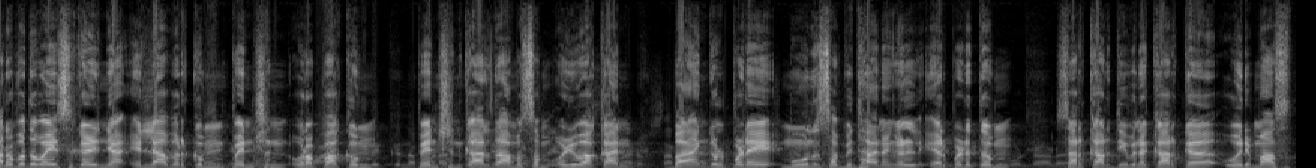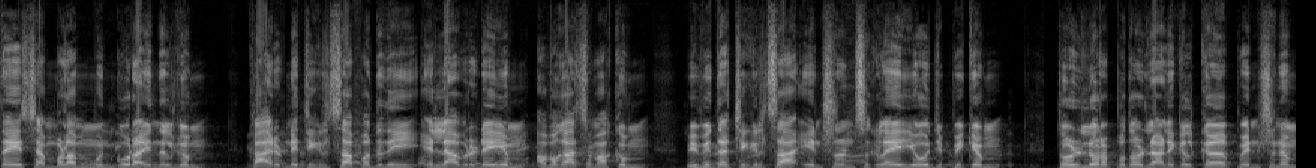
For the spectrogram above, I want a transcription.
അറുപത് വയസ്സ് കഴിഞ്ഞ എല്ലാവർക്കും പെൻഷൻ ഉറപ്പാക്കും. പെൻഷൻ കാലതാമസം ഒഴിവാക്കാൻ ബാങ്ക് ഉൾപ്പെടെ മൂന്ന് സംവിധാനങ്ങൾ ഏർപ്പെടുത്തും. സർക്കാർ ജീവനക്കാർക്ക് ഒരു മാസത്തെ ശമ്പളം മുൻകൂറായി നൽകും. കാരുണ്യ ചികിത്സാ പദ്ധതി എല്ലാവരുടെയും അവകാശമാക്കും. വിവിധ ചികിത്സാ ഇൻഷുറൻസുകളെ യോജിപ്പിക്കും. തൊഴിലുറപ്പ് തൊഴിലാളികൾക്ക് പെൻഷനും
